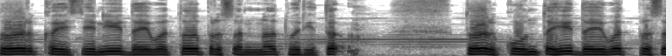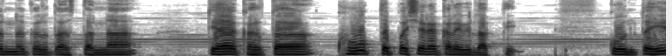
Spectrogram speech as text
तर कैसेनी दैवत प्रसन्न त्वरित. तर कोणतंही दैवत प्रसन्न करत असताना त्याकरता खूप तपश्चर्या करावी लागते. कोणतंही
